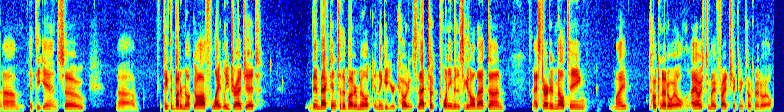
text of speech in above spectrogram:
um, at the end. So uh, take the buttermilk off, lightly dredge it, then back into the buttermilk, and then get your coating. So that took 20 minutes to get all that done. I started melting my coconut oil. I always do my fried chicken in coconut oil.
